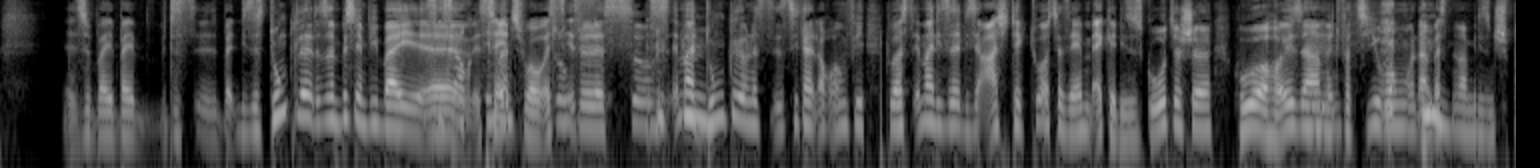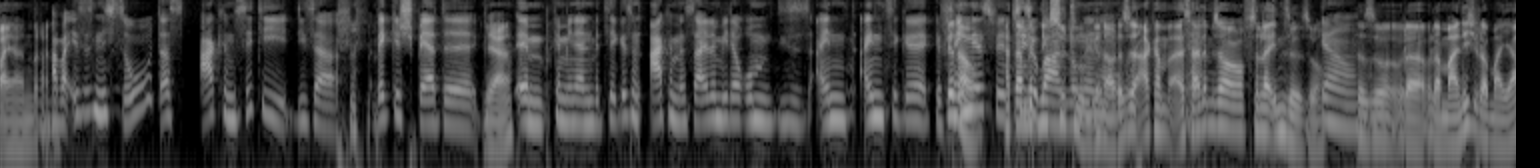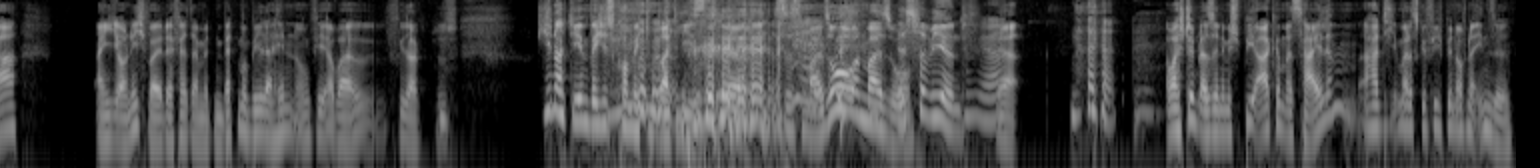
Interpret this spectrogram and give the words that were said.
so bei, bei, das, äh, bei dieses Dunkle, das ist ein bisschen wie bei Es ist äh, Saints Row. Es, es, ist so. es ist immer dunkel und es, es sieht halt auch irgendwie, du hast immer diese, diese Architektur aus derselben Ecke, dieses gotische, hohe Häuser Mhm. mit Verzierungen und am besten immer mit diesen Speiern dran. Aber ist es nicht so, dass Arkham City dieser weggesperrte ja, ähm, kriminellen Bezirk ist und Arkham Asylum wiederum dieses ein, einzige genau. Gefängnis für Hat damit nichts zu tun, genau. Das ist. Arkham Asylum ist auch auf so einer Insel so. Genau. Also, oder, oder mal nicht oder mal ja. Eigentlich auch nicht, weil der fährt da mit einem Bettmobil dahin irgendwie, aber wie gesagt, ist, je nachdem, welches Comic du gerade liest, äh, ist es mal so und mal so. Ist verwirrend. Ja. Ja. Aber stimmt, also in dem Spiel Arkham Asylum hatte ich immer das Gefühl, ich bin auf einer Insel.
